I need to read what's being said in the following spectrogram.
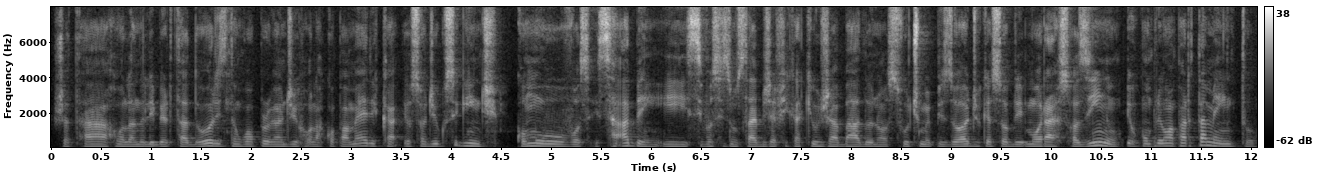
já tá rolando Libertadores, então qual o problema de rolar Copa América? Eu só digo o seguinte, como vocês sabem, e se vocês não sabem, já fica aqui o jabá do nosso último episódio, que é sobre morar sozinho, eu comprei um apartamento.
